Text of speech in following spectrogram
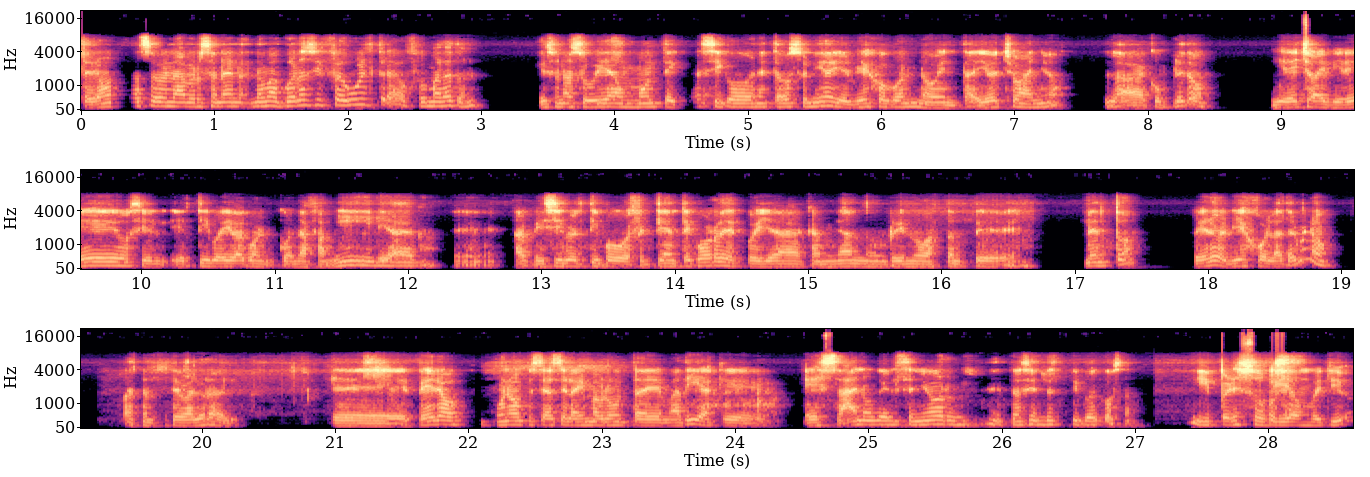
Tenemos el caso de una persona, no, no me acuerdo si fue ultra o fue maratón, que es una subida a un monte clásico en Estados Unidos y el viejo con 98 años la completó. Y de hecho hay videos y el, y el tipo iba con, con la familia. eh, al principio el tipo efectivamente corre, después ya caminando a un ritmo bastante lento, pero el viejo la terminó. Bastante valorable. Eh, pero uno se hace la misma pregunta de Matías, que es sano que el señor esté haciendo este tipo de cosas. y pero esos O sea- videos,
